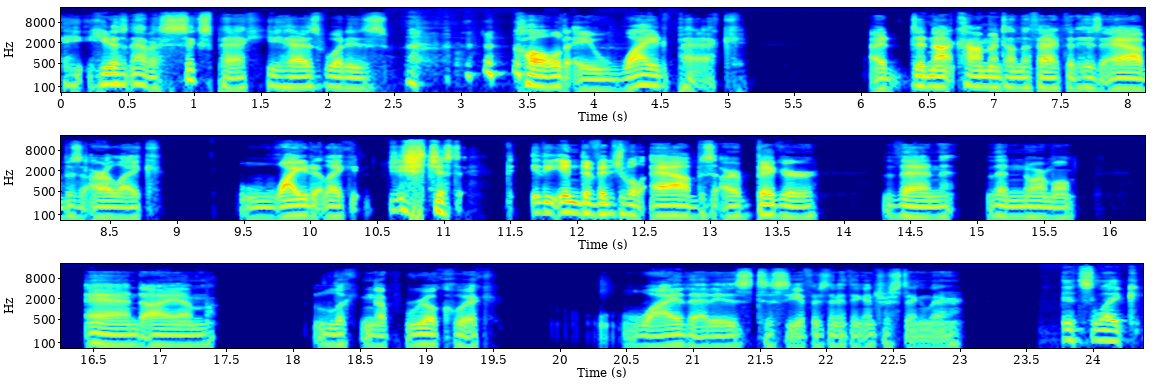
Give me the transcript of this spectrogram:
He, he doesn't have a six pack, he has what is called a wide pack. I did not comment on the fact that his abs are like wide, like just the individual abs are bigger than than normal, and I am looking up real quick why that is to see if there's anything interesting there. It's like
